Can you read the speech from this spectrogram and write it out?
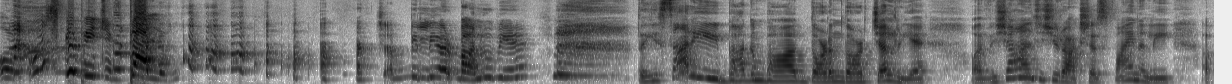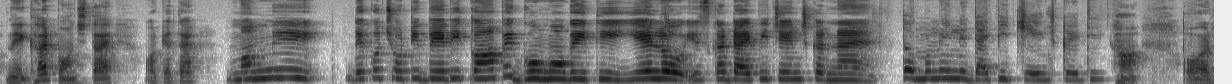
और उसके पीछे बालू। अच्छा बिल्ली और बालू भी है। तो ये सारी भागम भाग दौड़म दौड़ चल रही है और विशाल शिशु राक्षस फाइनली अपने घर पहुँचता है और कहता है मम्मी देखो छोटी बेबी कहाँ पे गुम हो गई थी? ये लो इसका डायपी चेंज करना है. तो मम्मी ने डायपी चेंज कर दी। हाँ और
